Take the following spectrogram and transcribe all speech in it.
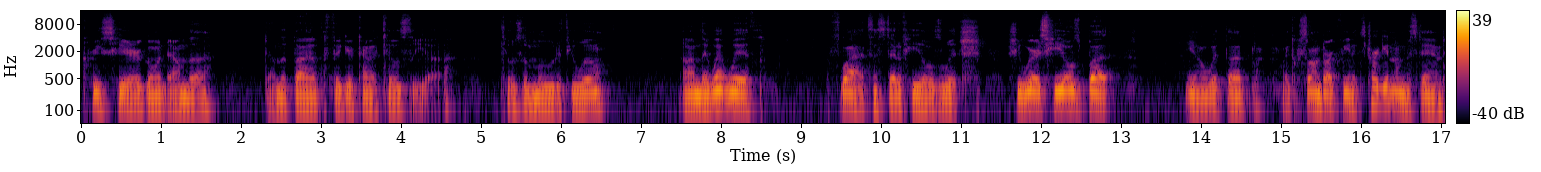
crease here going down the down the thigh of the figure kind of kills the uh, kills the mood if you will um, they went with flats instead of heels which she wears heels but you know with uh, like we saw in Dark Phoenix try getting them to stand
